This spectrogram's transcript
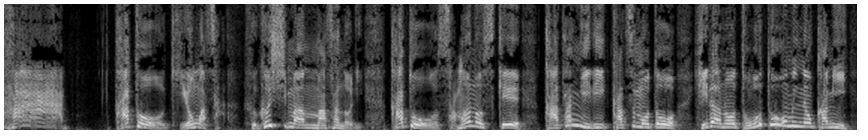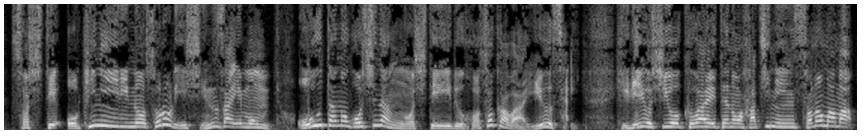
はあ。加藤清正、福島正則、加藤様之助、片桐勝本、平野遠見の神、そしてお気に入りのソロリ新左衛門、お歌のご指南をしている細川雄斎、秀吉を加えての八人そのまま、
